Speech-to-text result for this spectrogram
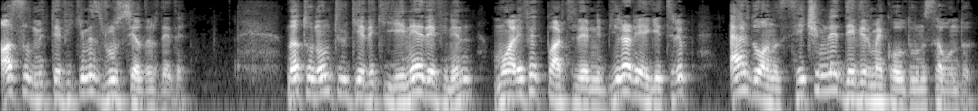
asıl müttefikimiz Rusya'dır dedi. NATO'nun Türkiye'deki yeni hedefinin muhalefet partilerini bir araya getirip Erdoğan'ı seçimle devirmek olduğunu savundu.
